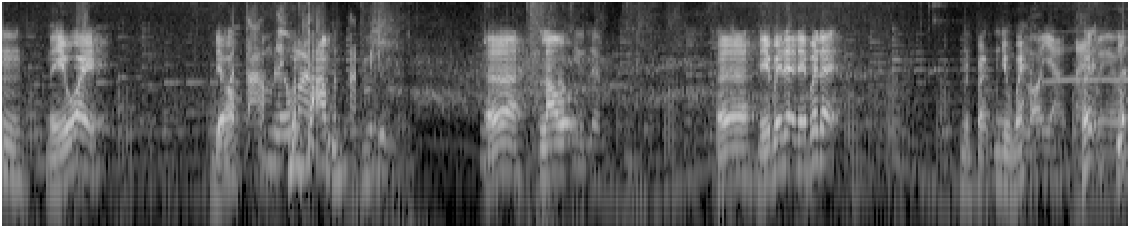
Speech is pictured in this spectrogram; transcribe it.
มหนีเว้ยเดี๋ยว มันตามเร็วมันมากตาม มันตามไม่หยุดเออ เราอยู่เลย เออหนีไปเลยหนีไปเลยมันไปมันอยู่ไหมรอยางแตกเฮ้ยเลยหลบ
